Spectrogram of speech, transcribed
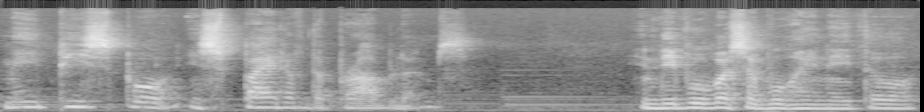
May peace po in spite of the problems. Hindi po ba sa buhay na ito,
